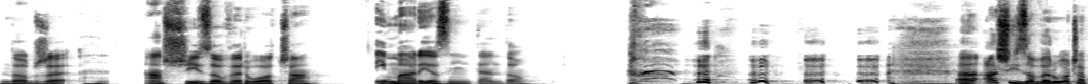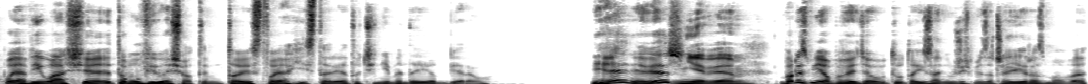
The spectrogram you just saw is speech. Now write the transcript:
dobrze, Ashi z Overwatcha i Mario z Nintendo. A Ashi z Overwatcha pojawiła się, to mówiłeś o tym, to jest twoja historia, to ci nie będę jej odbierał. Nie, nie wiesz? Nie wiem. Borys mi opowiedział tutaj, zanim żeśmy zaczęli rozmowę,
